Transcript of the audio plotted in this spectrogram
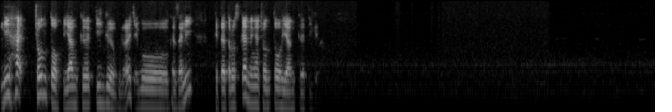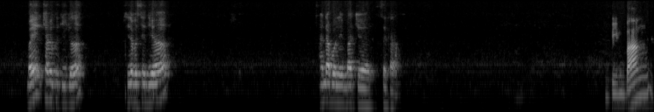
lihat contoh yang ketiga pula. Eh cikgu Ghazali kita teruskan dengan contoh yang ketiga Baik, calon ketiga. Sila bersedia. Anda boleh baca sekarang. Bimbang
